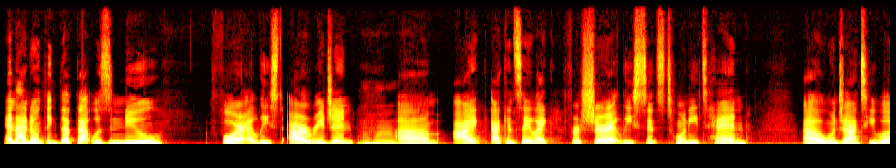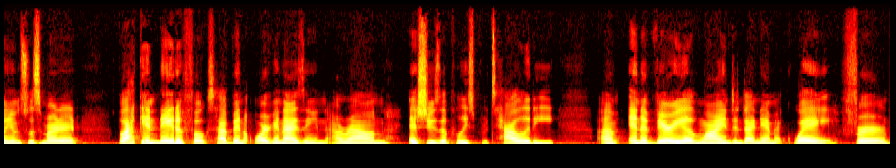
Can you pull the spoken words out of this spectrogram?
And I don't think that that was new for at least our region. Mm-hmm. Um, I, I can say, like, for sure, at least since 2010, uh, when John T. Williams was murdered, Black and Native folks have been organizing around issues of police brutality um, in a very aligned and dynamic way for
